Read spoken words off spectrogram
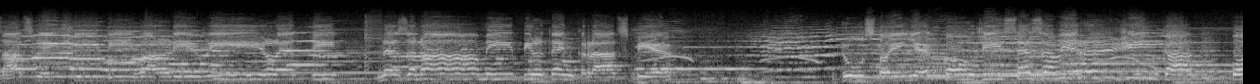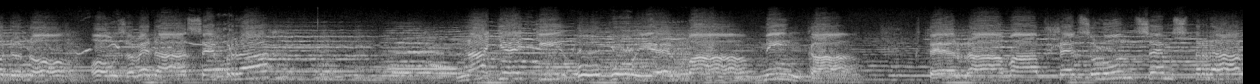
Zácnější bývaly výlety, neznámý byl tenkrát spěch. Důstojně kouří se zvěržínka, pod nohou zvedá se prach. Na děti hubuje maminka, která má před sluncem strach.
